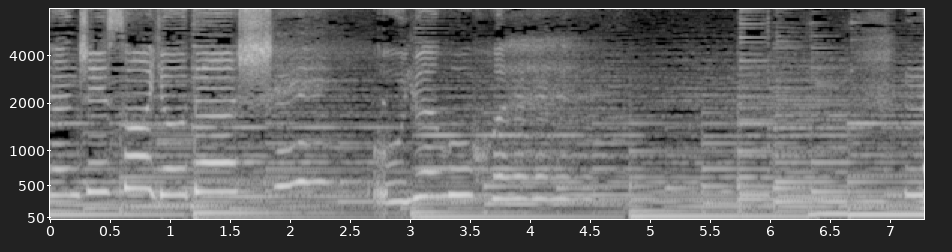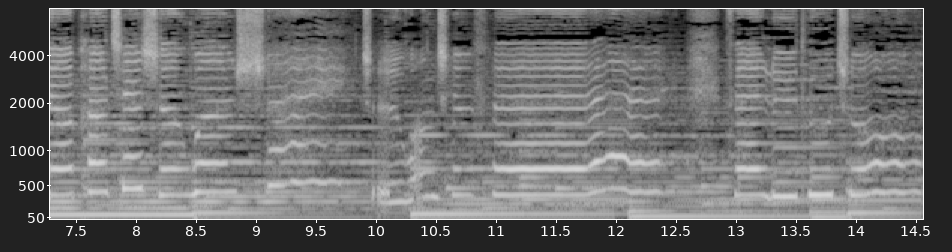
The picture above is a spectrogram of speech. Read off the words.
感激所有的心，无怨无悔，哪怕千山万水，只往前飞，在旅途中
